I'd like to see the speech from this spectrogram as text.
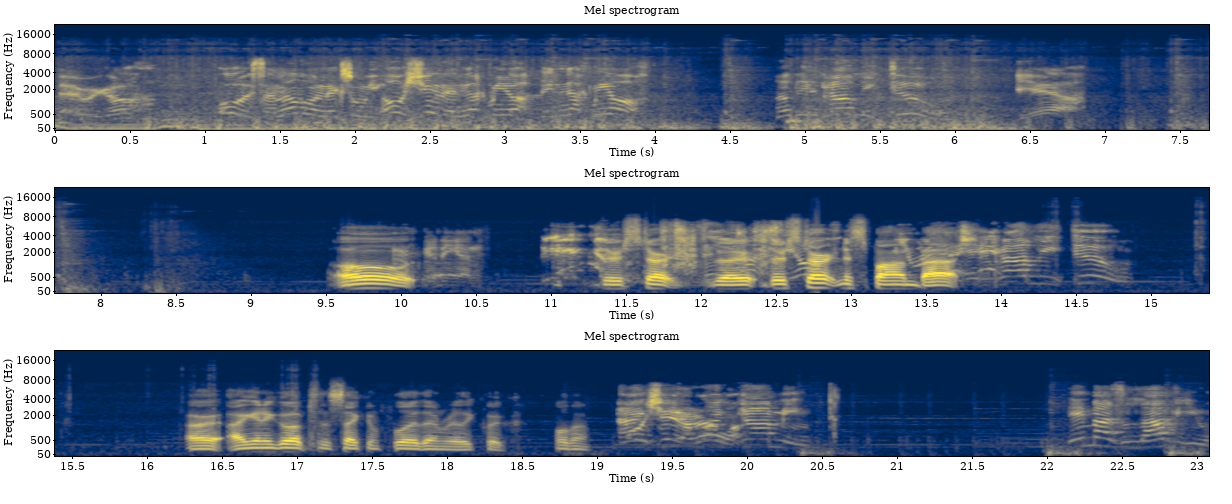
There we go. Oh, there's another one next to me. Oh shit, they knocked me off. They knocked me off. Oh, they probably do. Yeah. Oh, Getting in. they're start they're they're starting to spawn back. They probably do. All right, I'm gonna go up to the second floor then really quick. Hold on. Oh shit, shit, another I'm one. coming. They must love you.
